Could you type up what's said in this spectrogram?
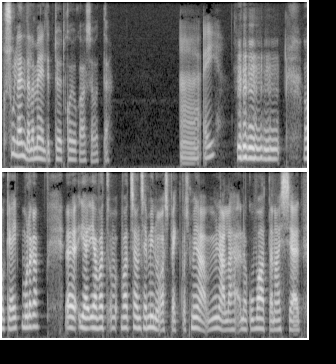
kas sulle endale meeldib tööd koju kaasa võtta? äh,? ei okei okay,, mulle ka. ja, ja vot, vot see on see minu aspekt, kus mina, mina lähen nagu vaatan asja, et,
